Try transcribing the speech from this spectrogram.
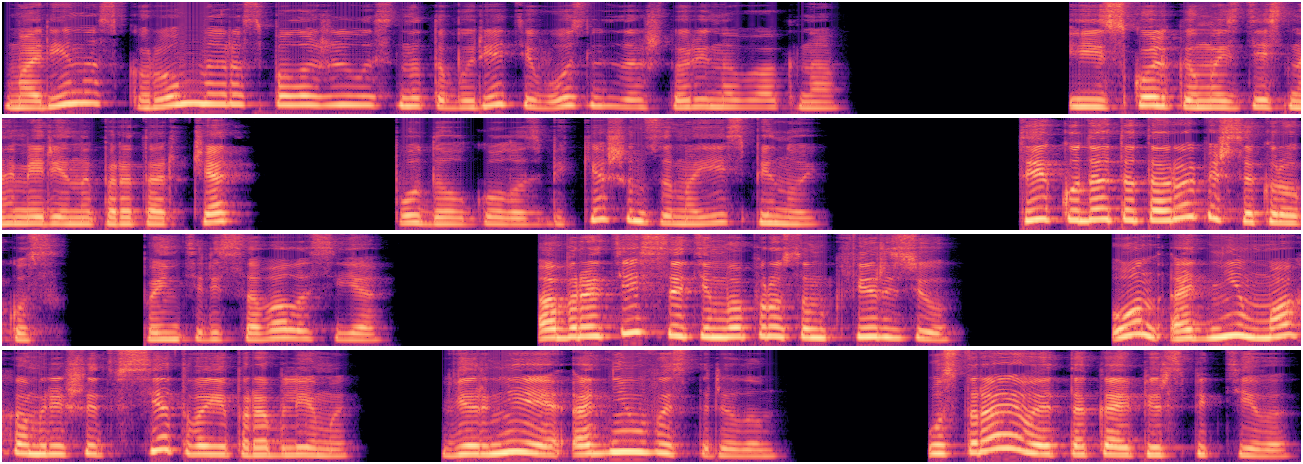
Марина скромно расположилась на табурете возле зашторенного окна. «И сколько мы здесь намерены проторчать?» — подал голос Бекешин за моей спиной. «Ты куда-то торопишься, Крокус?» — поинтересовалась я. Обратись с этим вопросом к Ферзю. Он одним махом решит все твои проблемы, вернее, одним выстрелом. Устраивает такая перспектива?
